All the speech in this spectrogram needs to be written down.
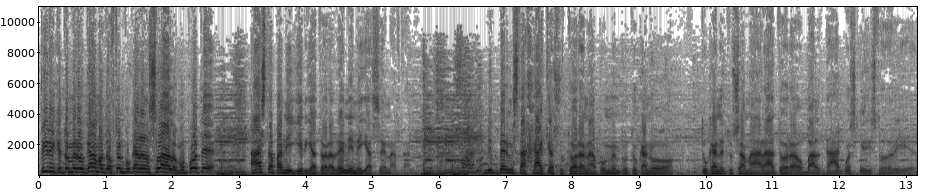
πήρε και το μεροκάματο αυτών που κάναν σλάλομ. Οπότε ας τα πανηγύρια τώρα δεν είναι για σένα αυτά. Μην παίρνεις τα χάκια σου τώρα να πούμε που του, κάνω, του κάνε του Σαμαρά τώρα ο Μπαλτάκος και ιστορίες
